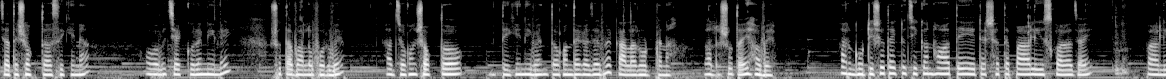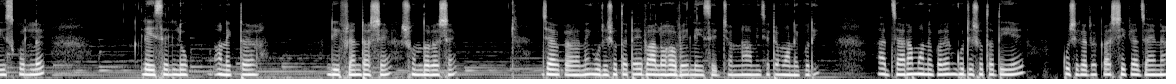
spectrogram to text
যাতে শক্ত আছে কি না। ওভাবে চেক করে নিলেই সুতা ভালো পড়বে। আর যখন শক্ত দেখে নেবেন, তখন দেখা যাবে কালার উঠবে না। ভালো সুতাই হবে। আর গুটি সুতা একটু চিকন হওয়াতে এটার সাথে পার্ল ইউজ করা যায়। পার্ল ইউজ করলে লেসের লুক অনেকটা ডিফারেন্ট আসে, সুন্দর আসে। যার কারণে গুটি সুতাটাই ভালো হবে লেসের জন্য, আমি যেটা মনে করি। আর যারা মনে করেন গুটি সুতা দিয়ে কুশি কাটার কাজ শেখা যায় না,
